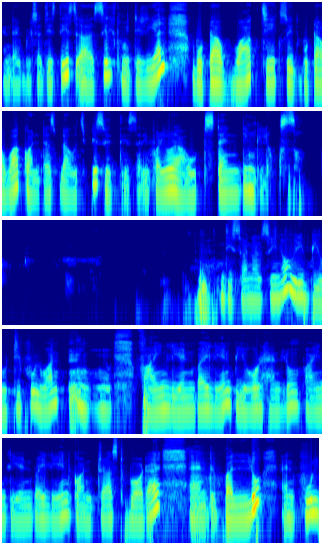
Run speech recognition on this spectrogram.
And i will suggest this uh, silk material buta work checks with buta work contrast blouse piece with this saree for your outstanding looks this one also you know very beautiful one. Fine lane by lane pure handloom fine lane by lane contrast border and pallu and full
